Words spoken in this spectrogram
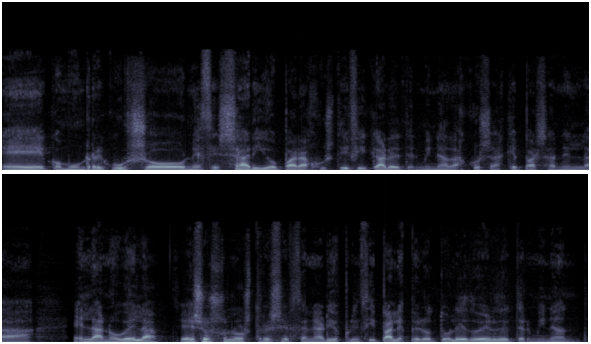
eh, como un recurso necesario para justificar determinadas cosas que pasan en la, en la novela. Esos son los tres escenarios principales, pero Toledo es determinante.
